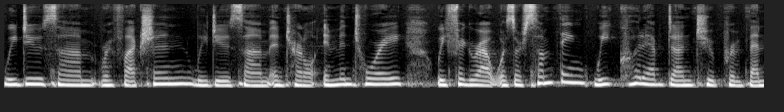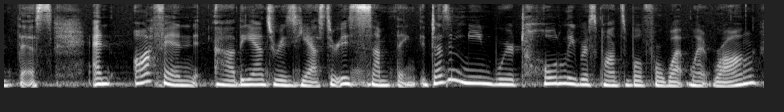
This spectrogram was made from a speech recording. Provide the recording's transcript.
we do some reflection, we do some internal inventory, we figure out was there something we could have done to prevent this? And often uh, the answer is yes, there is something. It doesn't mean we're totally responsible for what went wrong.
